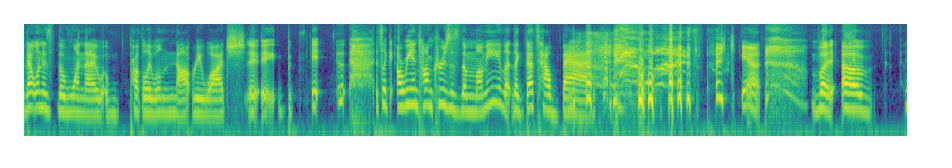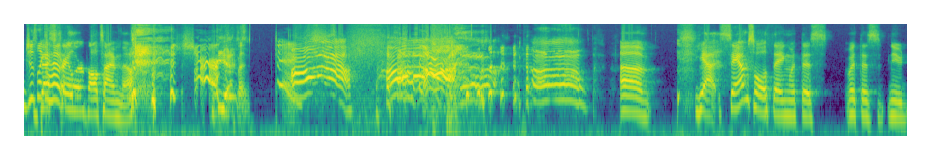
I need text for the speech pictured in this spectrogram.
That one is the one that I probably will not rewatch. It, it, it, it, it's like, are we in Tom Cruise's The Mummy? Like, like, that's how bad it was. I can't. But um, just like I Best have, trailer of all time though. sure. Yes. but dang. ah! Ah! Um, yeah, Sam's whole thing with this with this new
